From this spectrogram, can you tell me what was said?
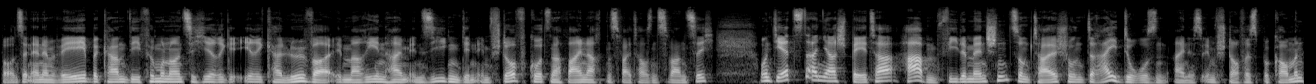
Bei uns in NMW bekam die 95-jährige Erika Löwer im Marienheim in Siegen den Impfstoff kurz nach Weihnachten Weihnachten 2020. Und jetzt, ein Jahr später, haben viele Menschen zum Teil schon drei Dosen eines Impfstoffes bekommen,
